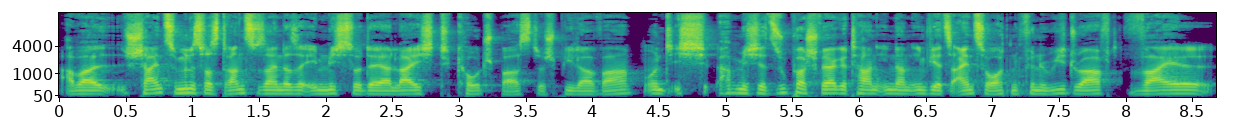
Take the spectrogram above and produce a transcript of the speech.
aber scheint zumindest was dran zu sein, dass er eben nicht so der leicht coachbarste Spieler war. Und ich habe mich jetzt super schwer getan, ihn dann irgendwie jetzt einzuordnen für eine Redraft, weil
